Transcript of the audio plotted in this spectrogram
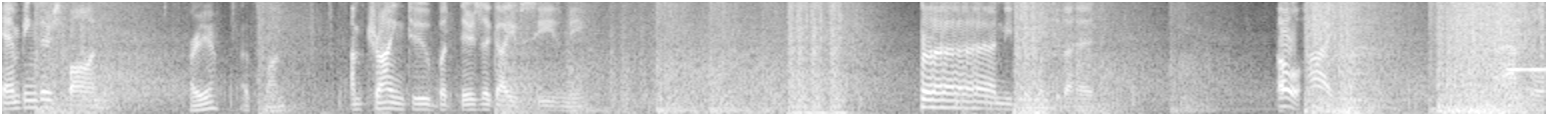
Camping their spawn. Are you? That's fun. I'm trying to, but there's a guy who sees me. I need to one to the head. Oh, hi. Asshole.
